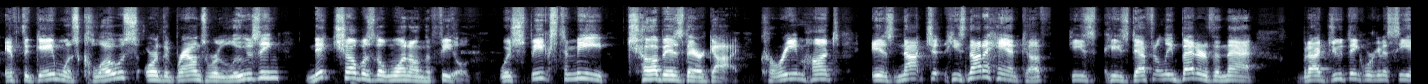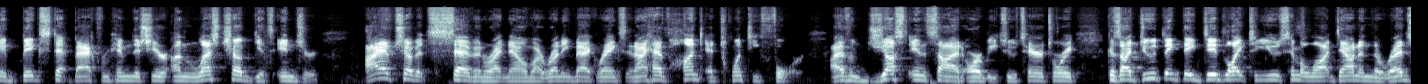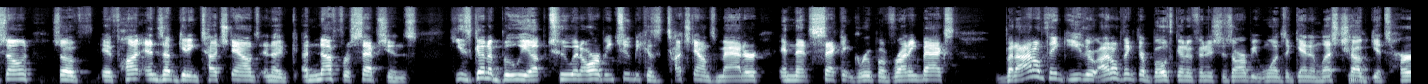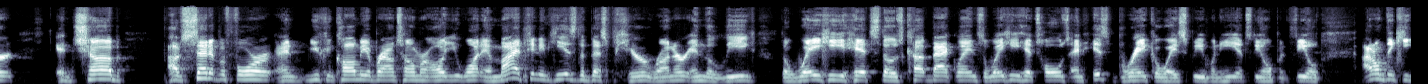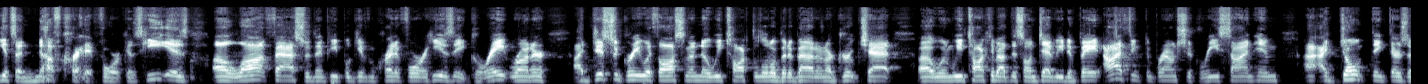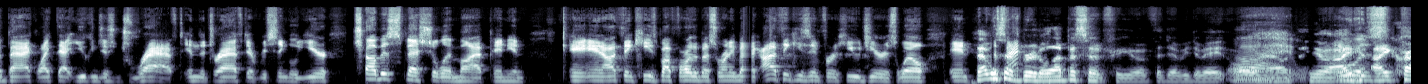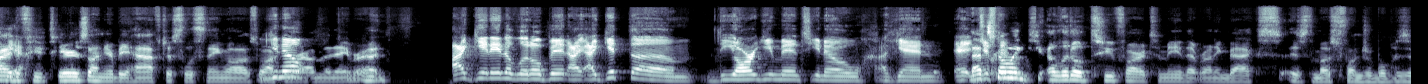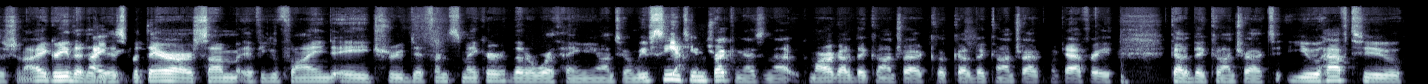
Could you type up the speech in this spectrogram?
If the game was close or the Browns were losing, Nick Chubb was the one on the field, which speaks to me Chubb is their guy. Kareem Hunt is not just he's not a handcuff. He's he's definitely better than that. But I do think we're going to see a big step back from him this year unless Chubb gets injured. I have Chubb at seven right now in my running back ranks, and I have Hunt at 24. I have him just inside RB2 territory because I do think they did like to use him a lot down in the red zone. So if, if Hunt ends up getting touchdowns and a, enough receptions, he's going to buoy up to an RB2 because touchdowns matter in that second group of running backs. But I don't think either. I don't think they're both going to finish as RB ones again unless Chubb yeah. gets hurt. And Chubb, I've said it before, and you can call me a Browns homer all you want. In my opinion, he is the best pure runner in the league. The way he hits those cutback lanes, the way he hits holes, and his breakaway speed when he hits the open field I don't think he gets enough credit for because he is a lot faster than people give him credit for. He is a great runner. I disagree with Austin. I know we talked a little bit about it in our group chat uh, when we talked about this on Devy Debate. I think the Browns should re sign him. I, I don't think there's a back like that you can just draft in the draft every single year. Chubb is special, in my opinion and I think he's by far the best running back. I think he's in for a huge year as well. And that was fact, a brutal episode for you of the Devy debate all uh, around. You know, I was, I cried yeah. a few tears on your behalf just listening while I was walking you know, around the neighborhood. I get it a little bit. I, I get the um, the argument. You know, again, that's going a, a, little too far to me. That running backs is the most fungible position. I agree that it I is, agree. but there are some. If you find a true difference maker, that are worth hanging on to, and we've seen yeah. teams recognizing that. Kamara got a big contract. Cook got a big contract. McCaffrey got a big contract. You have to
